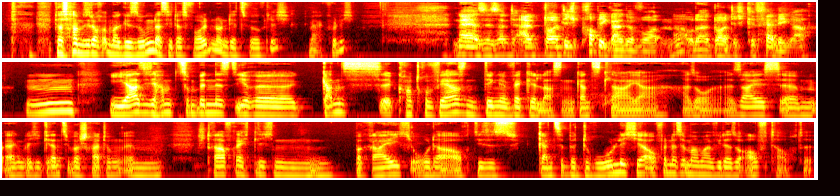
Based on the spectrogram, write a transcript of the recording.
Das haben sie doch immer gesungen, dass sie das wollten und jetzt wirklich. Merkwürdig. Naja, sie sind halt deutlich poppiger geworden, ne? Oder deutlich gefälliger. Mm, ja, sie haben zumindest ihre ganz äh, kontroversen Dinge weggelassen, ganz klar, ja. Also sei es ähm, irgendwelche Grenzüberschreitungen im strafrechtlichen Bereich oder auch dieses ganze Bedrohliche, auch wenn das immer mal wieder so auftauchte.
